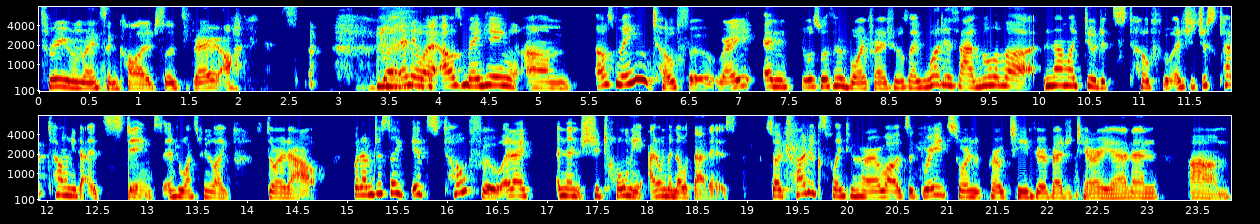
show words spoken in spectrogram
three roommates in college, so it's very obvious. but anyway, I was making um I was making tofu, right? And she was with her boyfriend. She was like, What is that? Blah, blah, blah. And I'm like, dude, it's tofu. And she just kept telling me that it stinks and she wants me to like throw it out. But I'm just like, it's tofu. And I and then she told me, I don't even know what that is. So I tried to explain to her, well, it's a great source of protein if you're a vegetarian and um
